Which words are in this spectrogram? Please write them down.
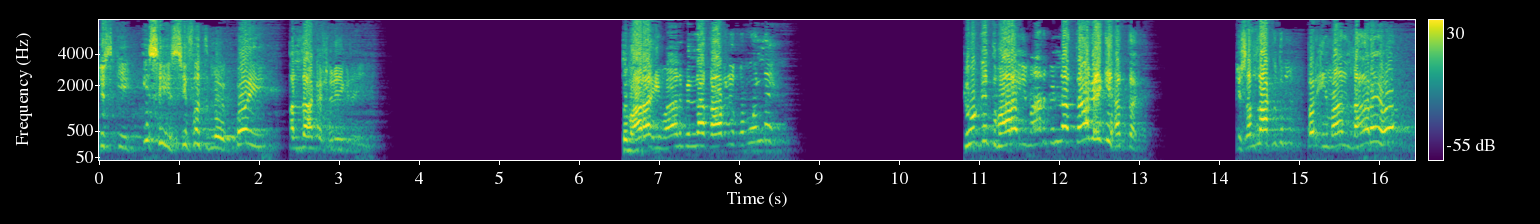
جس کی کسی صفت میں کوئی اللہ کا شریک نہیں تمہارا ایمان باللہ قابل قبول نہیں، کیونکہ تمہارا ایمان باللہ دعوے کی حد تک جس اللہ کو تم پر ایمان لا رہے ہو،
